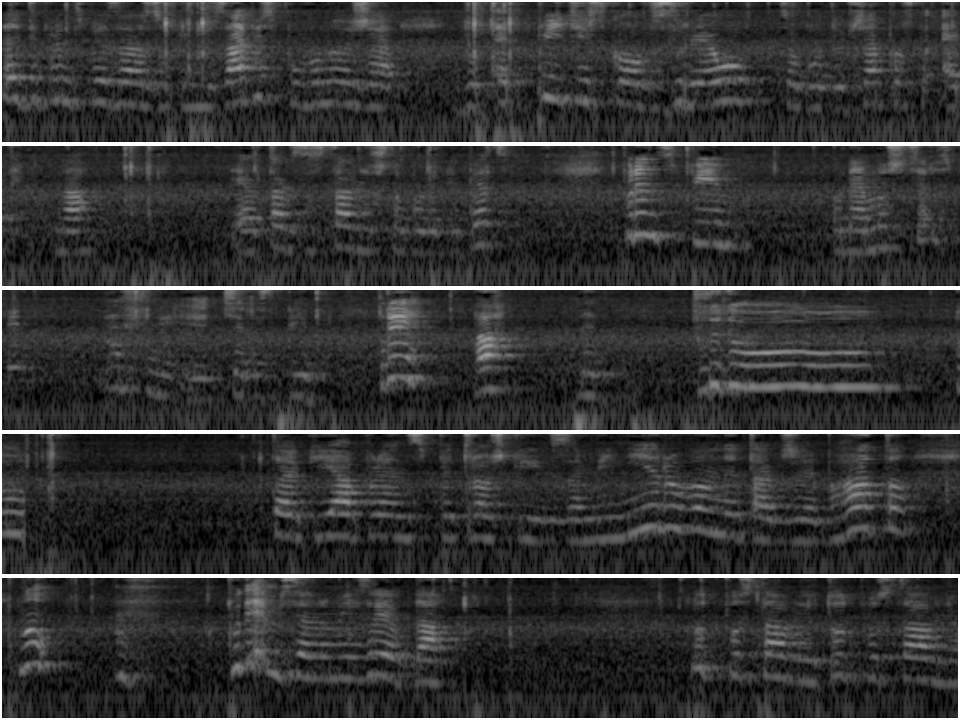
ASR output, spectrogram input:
Дайте, в принципі, я зараз зупиню запись, поверну вже до епічного взриву. Це буде все просто епік, да. Я так заставлю, що буде капець. В принципі, будемо ще через піп. Ні, Через піп. Три, два, один. Ту-ду. Ту. Так, я, в принципі, трошки їх замінірував, не так вже багато. Ну, подивимося на мій зрив, так. Да. Тут поставлю, тут поставлю.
